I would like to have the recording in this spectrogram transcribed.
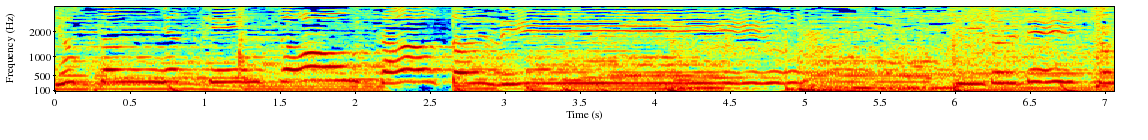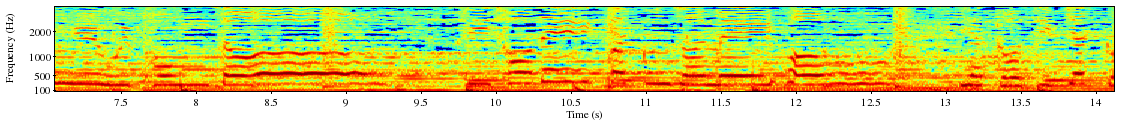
有生一天总找对了。是对的终于会碰到，是错的不管再美好，一个接一个。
